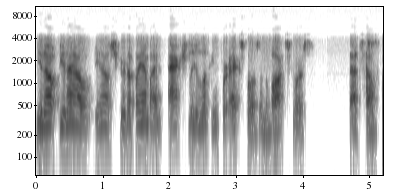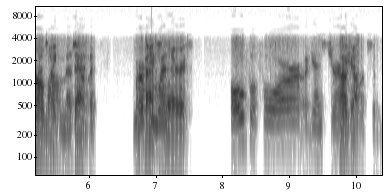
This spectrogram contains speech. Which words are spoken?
You know, you know how you know how screwed up I am. I'm actually looking for expos on the box scores. That's how. Oh, that's my- how messed that- up it. Murphy That's went hilarious. 0 for 4 against Jeremy Okay. Hellickson.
